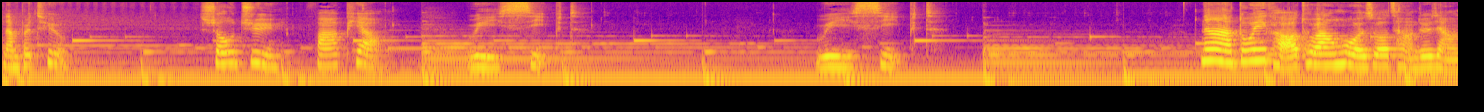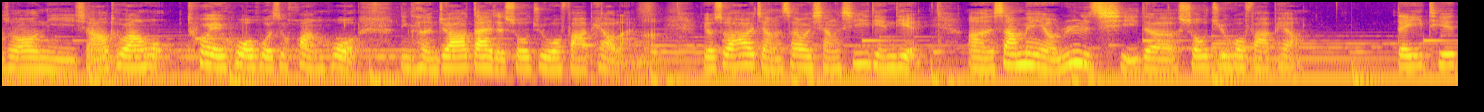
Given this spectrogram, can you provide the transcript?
Number two，收据、发票 receipt，receipt。那多一考到退换货的时候，常就讲说，你想要退换货、退货或是换货，你可能就要带着收据或发票来嘛。有时候他会讲的稍微详细一点点，嗯，上面有日期的收据或发票，dated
